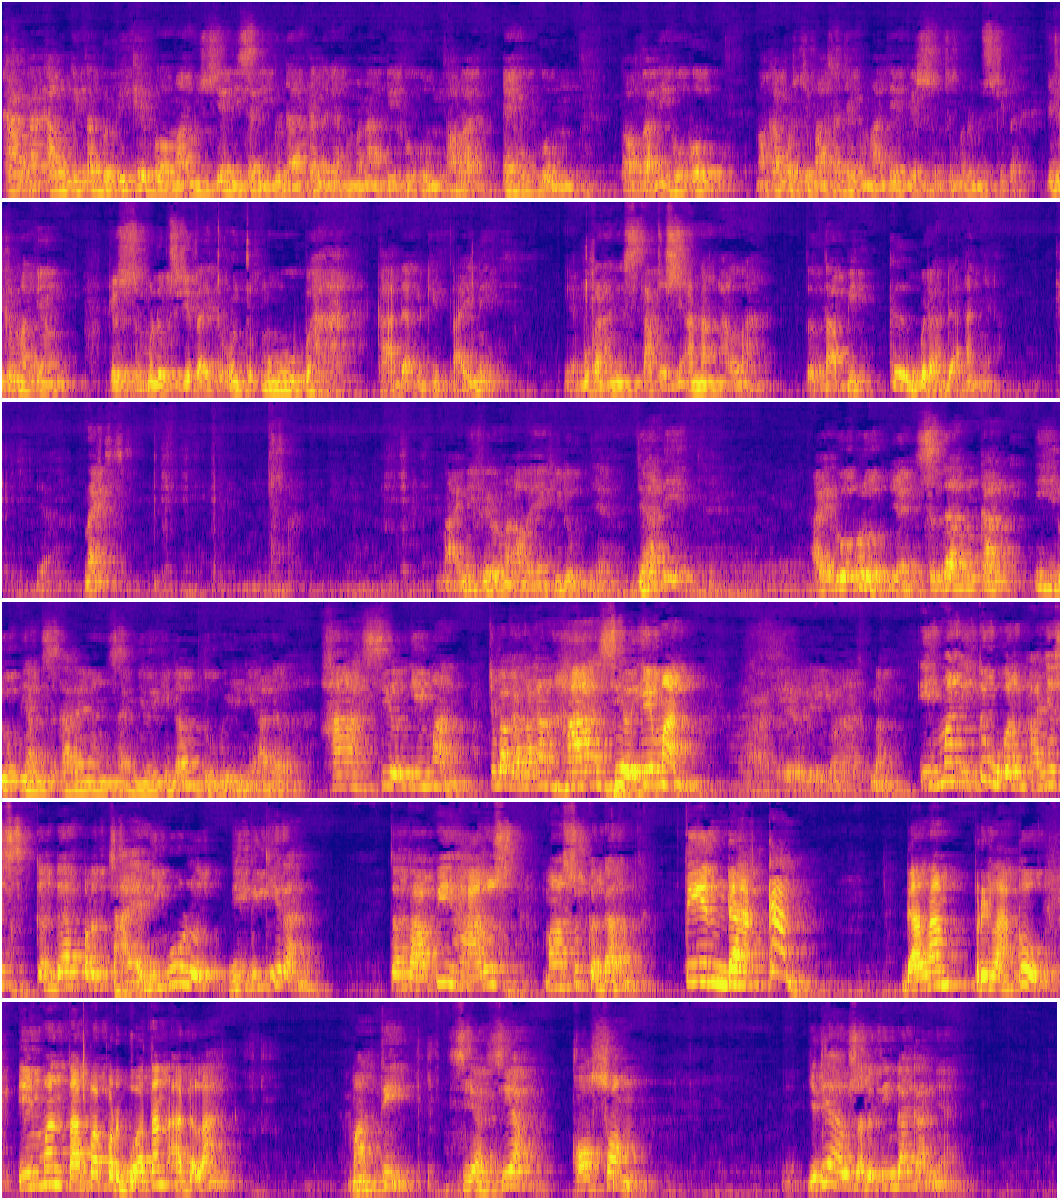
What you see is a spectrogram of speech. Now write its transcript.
karena kalau kita berpikir bahwa manusia bisa dibenarkan dengan menaati hukum Taurat, eh hukum tadi hukum, maka percuma saja kematian Kristus untuk menebus kita. Jadi kematian Kristus menebus kita itu untuk mengubah keadaan kita ini. Ya, bukan hanya statusnya anak Allah, tetapi keberadaannya. Next. Nah ini firman Allah yang hidup ya. Jadi ayat 20 ya. Sedangkan hidup yang sekarang yang saya miliki dalam tubuh ini adalah hasil iman. Coba katakan hasil iman. Hasil iman. Nah, iman itu bukan hanya sekedar percaya di mulut, di pikiran tetapi harus masuk ke dalam tindakan dalam perilaku. Iman tanpa perbuatan adalah mati, sia-sia, kosong. Jadi harus ada tindakannya.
